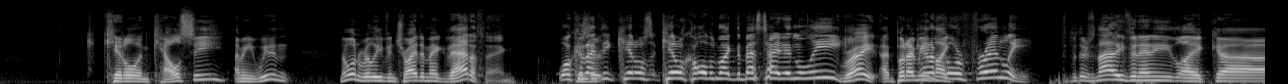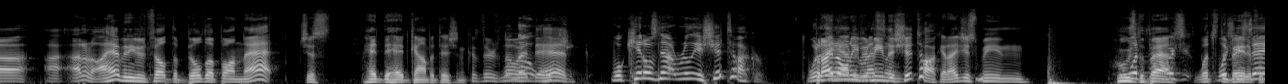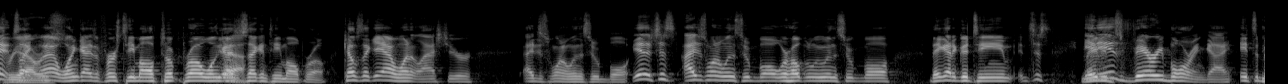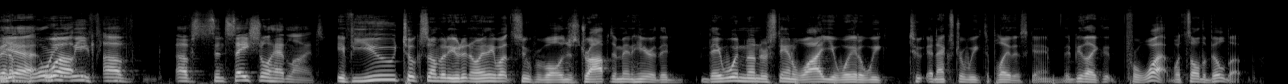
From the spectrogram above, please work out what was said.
Kittle and Kelsey. I mean, we didn't. No one really even tried to make that a thing. Well, because I think Kittle's, Kittle called him like the best tight end in the league. Right. But I mean, kind of like, more friendly. but there's not even any like uh, I, I don't know. I haven't even felt the build up on that just head to head competition because there's no head to head. Well, Kittle's not really a shit talker. What But I don't even mean the shit talking. I just mean who's What- the best. what Let's what debate it say? for It's three like, hours. well, one guy's a first team All Pro, one guy's a second team All Pro. Kel's like, yeah, I won it last year. I just want to win the Super Bowl. Yeah, it's just I just want to win the Super Bowl. We're hoping we win the Super Bowl. They got a good team. It's just Maybe- it is very boring, guy. It's been Yeah, a boring well, week if- of of sensational headlines. if you took somebody who didn't know anything about the Super Bowl and just dropped them in here, they they wouldn't understand why you wait a week to an extra week to play this game. They'd be like, for what? What's all the build up?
